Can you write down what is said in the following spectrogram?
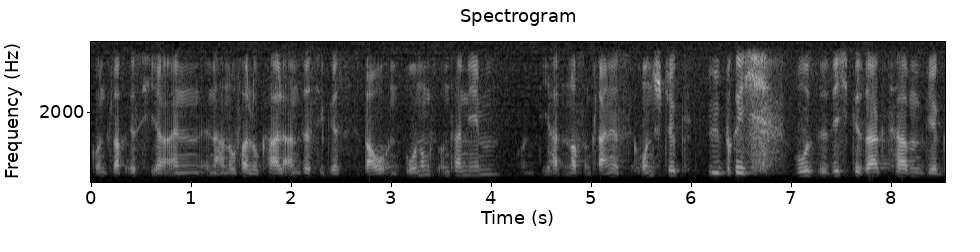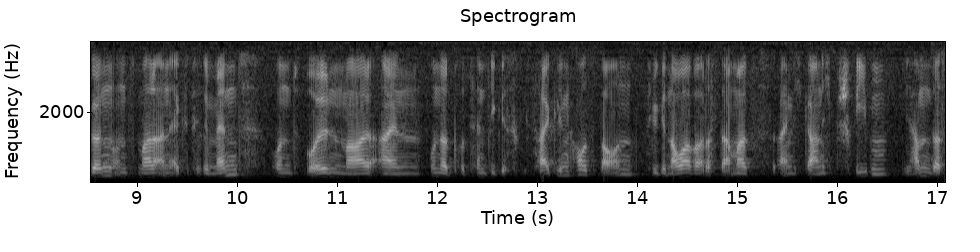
Gundlach ist hier ein in Hannover lokal ansässiges Bau- und Wohnungsunternehmen die hatten noch so ein kleines Grundstück übrig, wo sie sich gesagt haben, wir gönnen uns mal ein Experiment und wollen mal ein hundertprozentiges Recyclinghaus bauen. Viel genauer war das damals eigentlich gar nicht beschrieben. Die haben das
